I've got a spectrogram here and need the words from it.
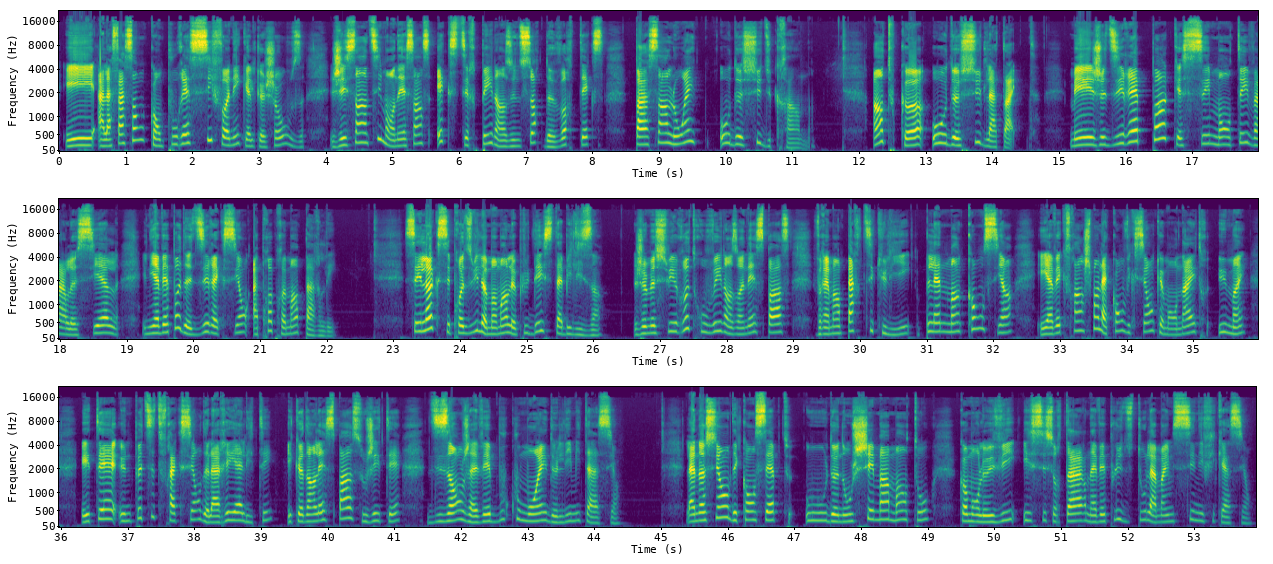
Et à la façon qu'on pourrait siphonner quelque chose, j'ai senti mon essence extirpée dans une sorte de vortex passant loin au-dessus du crâne. En tout cas, au-dessus de la tête. mais je dirais pas que c'est monté vers le ciel. Il n'y avait pas de direction à proprement parler. C'est là que s'est produit le moment le plus déstabilisant. Je me suis retrouvé dans un espace vraiment particulier, pleinement conscient et avec franchement la conviction que mon être humain était une petite fraction de la réalité et que dans l'espace où j'étais, disons, j'avais beaucoup moins de limitations. La notion des concepts ou de nos schémas mentaux, comme on le vit ici sur Terre, n'avait plus du tout la même signification.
